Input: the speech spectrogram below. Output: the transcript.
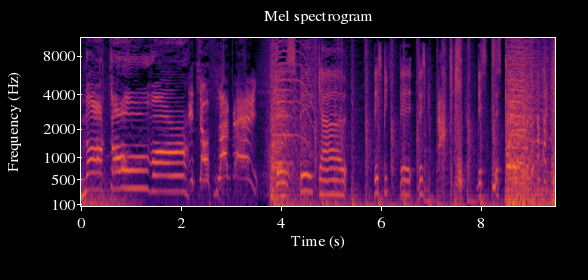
Knocked over! It's so fluffy. This big guy. This big. This. This. ah, This. This.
